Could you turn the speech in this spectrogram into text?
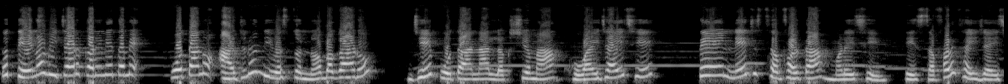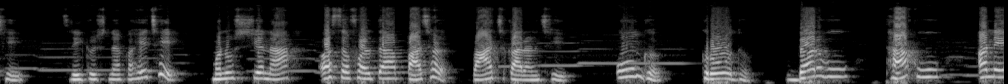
તો તેનો વિચાર કરીને તમે પોતાનો આજનો દિવસ તો ન બગાડો. જે પોતાના લક્ષ્યમાં ખોવાઈ જાય છે, તેને જ સફળતા મળે છે. તે સફળ થઈ જાય છે. શ્રી કૃષ્ણ કહે છે, મનુષ્યના અસફળતા પાછળ પાંચ કારણ છે. ઊંઘ, ક્રોધ, ડરવું, થાકવું અને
